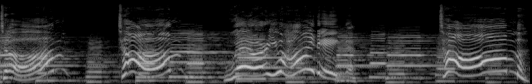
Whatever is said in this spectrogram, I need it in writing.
Tom? Tom? Where are you hiding? Tom?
